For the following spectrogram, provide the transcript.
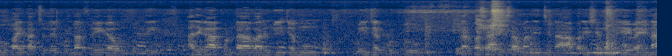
రూపాయి ఖర్చు లేకుండా ఫ్రీగా ఉంటుంది. అది కాకుండా వరి బీజము బీజ కుట్టు గర్భసంచికి సంబంధించిన ఆపరేషన్స్ ఏవైనా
